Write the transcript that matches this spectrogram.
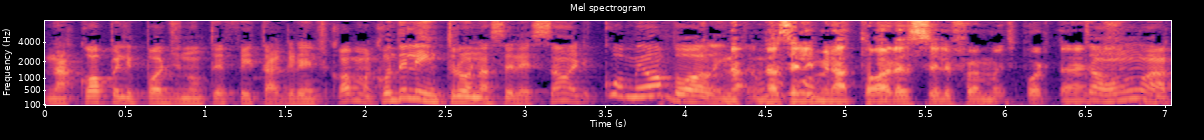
na Copa, ele pode não ter feito a grande Copa, mas quando ele entrou na seleção, ele comeu a bola. Então, nas pô, eliminatórias, ele foi muito importante. Então, a,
